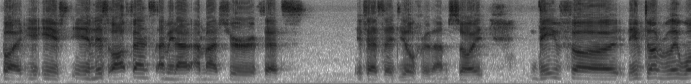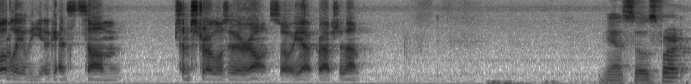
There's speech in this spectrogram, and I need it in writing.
but if in this offense, I mean, I, am not sure if that's if that's ideal for them. So I, they've uh, they've done really well lately against some some struggles of their own. So yeah, props to them. Yeah. So as far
